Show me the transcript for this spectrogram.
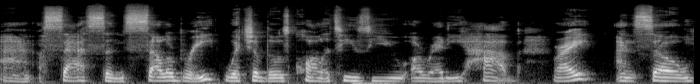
and assess and celebrate which of those qualities you already have, right? And so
